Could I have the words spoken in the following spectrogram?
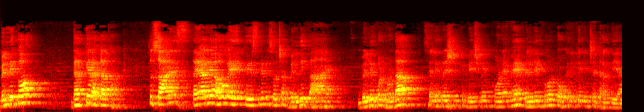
बिल्ली को ढक के रखा था। तो सारी तैयारियाँ हो गई तो इसने भी सोचा, बिल्ली कहाँ है? बिल्ली को ढूंढा सेलिब्रेशन के बीच में कोने में बिल्ली को टोकरी के नीचे ढक दिया।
